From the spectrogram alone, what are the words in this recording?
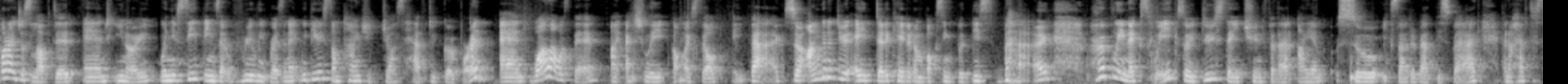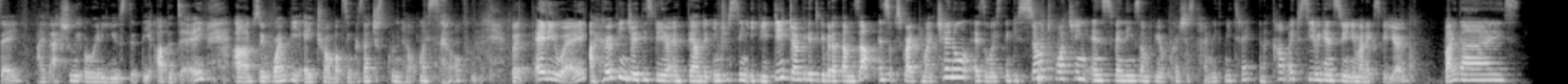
but I just loved it. And you know, when you see things that really resonate with you, sometimes you just have to go for it. And while I was there, I actually got myself a bag. So I'm gonna do a dedicated unboxing for this bag, hopefully next week. So do stay tuned for that. I am so excited about this bag. And I have to say, I've actually already used it the other day. Um, so it won't be a true unboxing because I just couldn't help myself. But anyway, I hope you enjoyed this video and found it interesting. If you did, don't forget to give it a thumbs up and subscribe to my channel. As always, thank you so much for watching and spending some of your precious time with me today. And I can't wait to see you again soon in my next video. Bye guys.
